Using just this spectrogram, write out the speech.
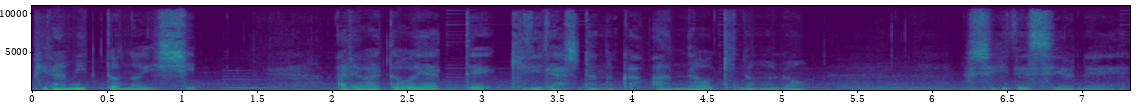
ピラミッドの石。あれはどうやって切り出したのかあんな大きなもの？不思議ですよね。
